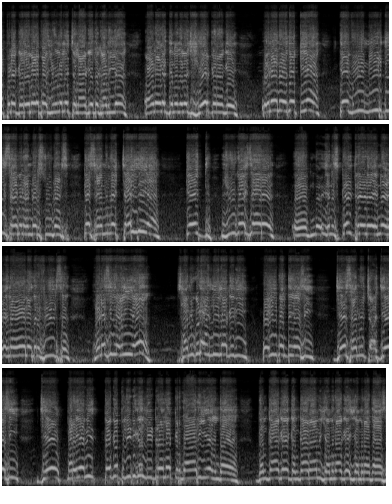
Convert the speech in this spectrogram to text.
ਆਪਣੇ ਗਰੇਵਾਲ ਭਾਈ ਉਹਨਾਂ ਨੇ ਚਲਾ ਕੇ ਦਿਖਾਲੀ ਆ। ਆਉਣ ਵਾਲੇ ਦਿਨਾਂ ਦੇ ਵਿੱਚ ਸ਼ੇਅਰ ਕਰਾਂਗੇ। ਉਹਨਾਂ ਨੇ ਉਦੋਂ ਕਿਹਾ ਕਿ ਵੀ ਨੀਡ ਦੀ 700 ਸਟੂਡੈਂਟਸ ਕਿ ਸਾਨੂੰ ਇਹ ਚਾਹੀਦੇ ਆ ਕਿ you guys are in skill trade in in all other fields ਹੁਣ ਅਸੀਂ ਉਹੀ ਆ। ਸਾਨੂੰ ਕਿਹੜਾ ਉੱਲੀ ਲੱਗ ਗਈ? ਉਹੀ ਬੰਦੇ ਆ ਅਸੀਂ। ਜੇ ਸਾਨੂੰ ਚਾ- ਜੇ ਅਸੀਂ ਜੇ ਪਰ ਇਹ ਵੀ ਕਿਉਂਕਿ ਪੋਲੀਟੀਕਲ ਲੀਡਰਾਂ ਦਾ ਕਿਰਦਾਰ ਹੀ ਇਹ ਹੁੰਦਾ ਆ। ਗੰਗਾ ਗਏ, ਗੰਗਾ ਰਾਮ, ਯਮਨਾ ਗਏ, ਯਮਨਾ ਦਾਸ।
